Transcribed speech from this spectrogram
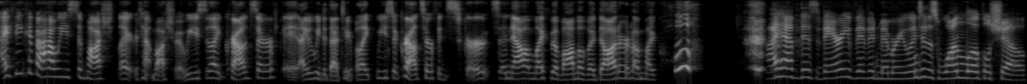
I think about how we used to mosh like not mosh pit. We used to like crowd surf. and- I mean, we did that too, but like we used to crowd surf in skirts. And now I'm like the mom of a daughter, and I'm like, whew. I have this very vivid memory. We went to this one local show,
